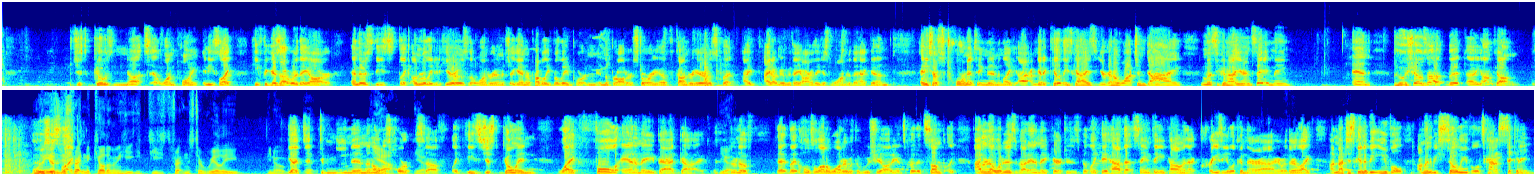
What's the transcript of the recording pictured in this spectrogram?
just goes nuts at one point, and he's like, he figures out where they are, and there's these like unrelated heroes that wander in, which again are probably really important in the broader story of Condor Heroes, but I I don't know who they are. They just wander the heck in, and he starts tormenting them and like, I- I'm gonna kill these guys. You're gonna watch them die unless you come out here and save me. And who shows up but uh, Yang Kong, Well, who's he just doesn't just like threaten to kill them. I mean, he he, he threatens to really, you know, yeah, uh, to demean them and all Yeah, this horrible yeah. stuff. Like he's just going like full anime bad guy. Yeah. I don't know if that, that holds a lot of water with the Wuxia audience, but it's some like I don't know what it is about anime characters, but like they have that same thing in common, that crazy look in their eye, or they're like, I'm not just gonna be evil, I'm gonna be so evil, it's kind of sickening.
